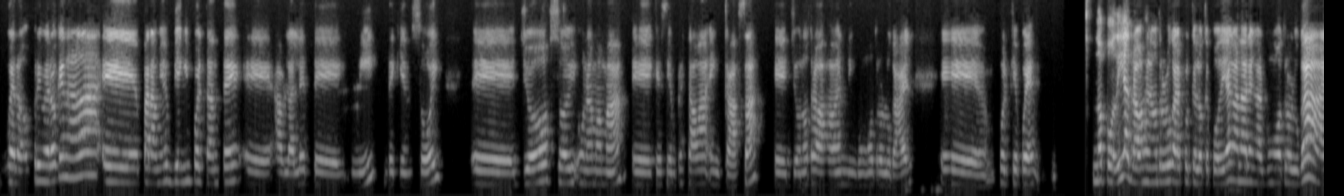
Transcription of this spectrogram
Bueno, primero que nada, eh, para mí es bien importante eh, hablarles de mí, de quién soy. Eh, yo soy una mamá que siempre estaba en casa, yo no trabajaba en ningún otro lugar, porque pues no podía trabajar en otro lugar porque lo que podía ganar en algún otro lugar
